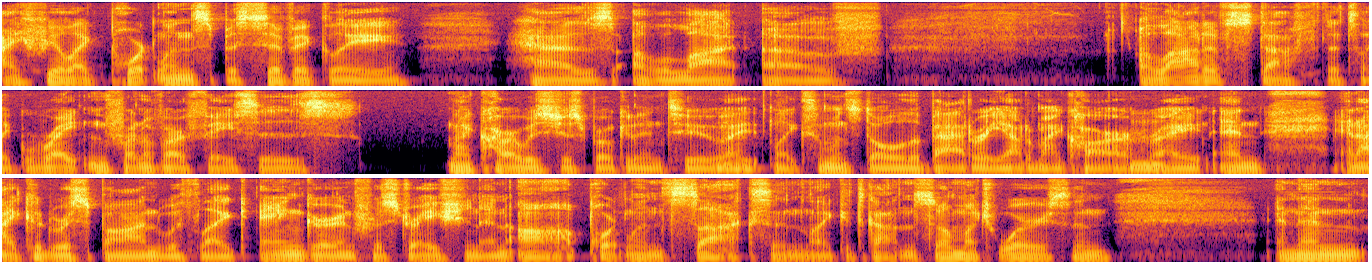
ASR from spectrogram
I feel like Portland specifically has a lot of a lot of stuff that's like right in front of our faces. My car was just broken into. I, mm. like someone stole the battery out of my car mm. right? And and i could respond with like anger and frustration and oh portland sucks and like it's gotten so much worse. And and then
